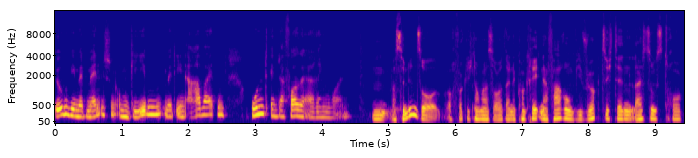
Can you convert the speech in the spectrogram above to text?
irgendwie mit Menschen umgeben, mit ihnen arbeiten und eben Erfolge erringen wollen. Hm, was sind denn so auch wirklich nochmal so deine konkreten Erfahrungen? Wie wirkt sich denn Leistungsdruck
